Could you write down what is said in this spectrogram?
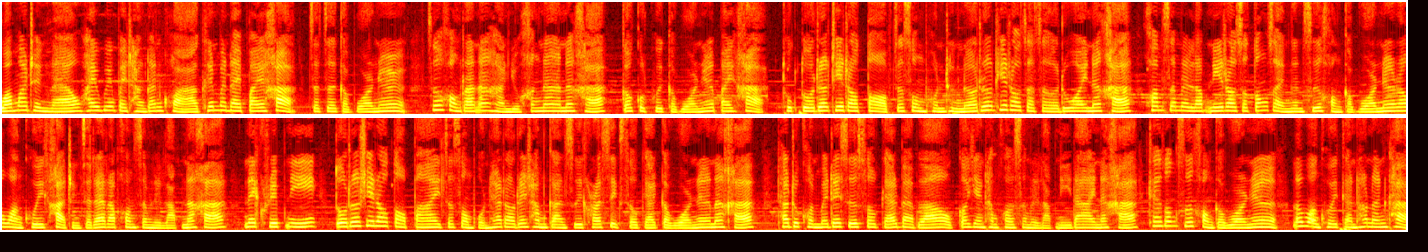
ว่ามาถึงแล้วให้วิ่งไปทางด้านขวาขึ้นบันไดไปค่ะ จะเจอกับ Warner เจ้าของร้านอาหารอยู่ข้างหน้านะคะ ก็กดคุยกับ Warner ไปค่ะทุกตัวเลือกที่เราตอบจะส่งผลถึงเนื้อเรื่องที่เราจะเจอด้วยนะคะ ความสำเร็จลับนี้เราจะต้องจ่ายเงินซื้อของกับ Warner ระหว่างคุยค่ะ ถึงจะได้รับความสำเร็จลับนะคะ ในคลิปนี้ตัวเลือกที่เราต่อไปจะส่งผลให้เราได้ทำการซื้อคลาสสิกโซแกสกับ Warner นะคะ ถ้าทุกคนไม่ได้ซื้อโซแกสแบบเรา ก็ยังทำความสำเร็จลับนี้ได้นะคะ แค่ต้องซื้อของกับ Warner ระหว่างคุยกันเท่านั้นค่ะ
